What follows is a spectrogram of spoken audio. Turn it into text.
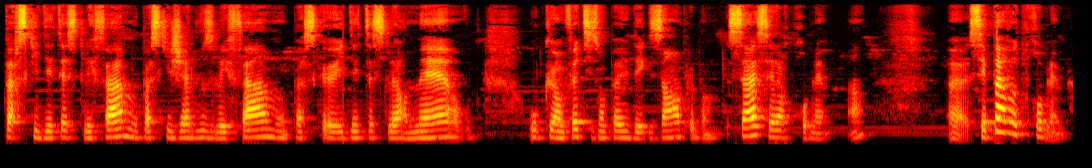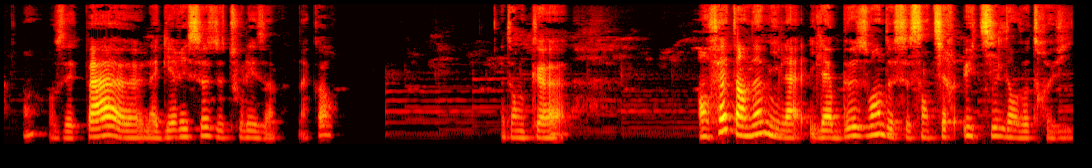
parce qu'ils détestent les femmes ou parce qu'ils jalousent les femmes ou parce qu'ils détestent leur mère ou, qu'en fait ils n'ont pas eu d'exemple. Bon, ça c'est leur problème. Hein. Euh, c'est pas votre problème. Hein? Vous n'êtes pas euh, la guérisseuse de tous les hommes, d'accord? Donc, euh, en fait, un homme, il a, il a besoin de se sentir utile dans votre vie.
